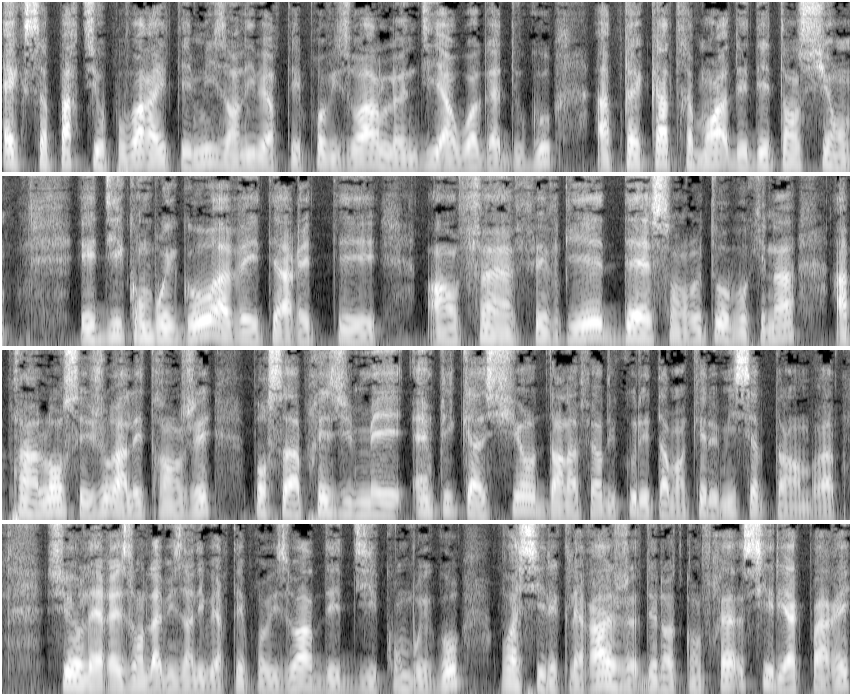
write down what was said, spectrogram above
ex-parti au pouvoir, a été mis en liberté provisoire lundi à Ouagadougou après quatre mois de détention. Eddie Combouego avait été arrêté en fin février dès son retour au Burkina après un long séjour à l'étranger pour sa présumée implication dans l'affaire du coup d'État manqué de mi-septembre. Sur les raisons de la mise en liberté provisoire d'Eddie Combouego, voici l'éclairage de notre confrère Syriac Paré,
